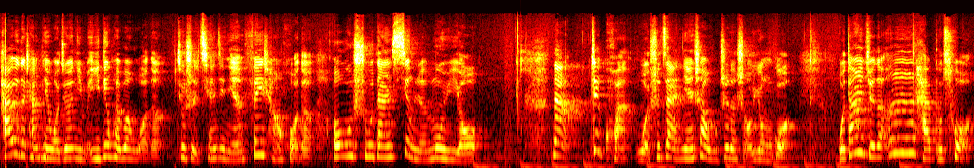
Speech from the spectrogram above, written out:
还有一个产品，我觉得你们一定会问我的，就是前几年非常火的欧舒丹杏仁沐浴油。那这款我是在年少无知的时候用过，我当时觉得嗯还不错，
